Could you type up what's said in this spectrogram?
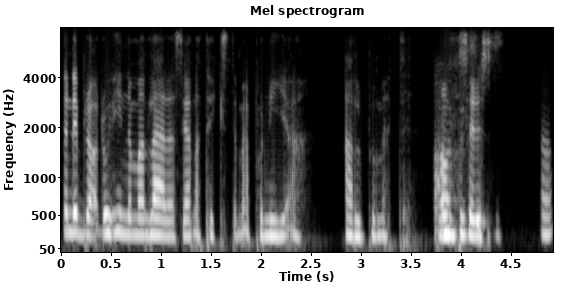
Men det är bra, då hinner man lära sig alla texter med på nya albumet. Ja, precis. Ja.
